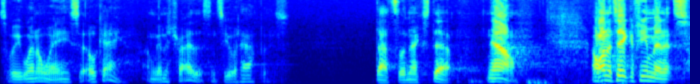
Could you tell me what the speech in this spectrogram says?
So we went away and said, okay, I'm going to try this and see what happens. That's the next step. Now, I want to take a few minutes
